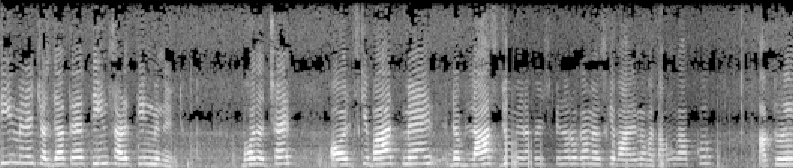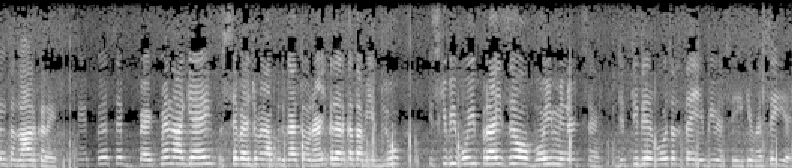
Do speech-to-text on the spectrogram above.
तीन मिनट चल जाता है, तीन, साढ़े तीन मिनट। बहुत अच्छा है। और इसके बाद मैं जब लास्ट जो मेरा फिर स्पिनर होगा, मैं उसके बारे में बताऊँगा आपको। आप थोड़ा इंतज़ार करें। पेपर से बैटमैन आ गया है। उससे पहले जो मैंने आपको दिखाया था रेड कलर का था ये ब्लू इसकी भी वही प्राइस है और वही मिनट्स है। जितनी देर वो चलता है, ये भी वैसे ही के वैसे ही है।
